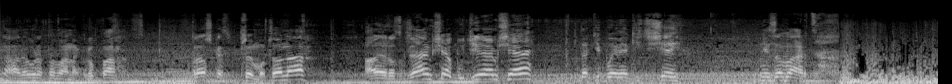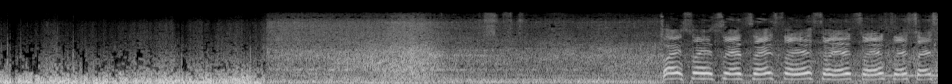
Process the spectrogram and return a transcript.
No ale uratowana grupa. Troszkę przemoczona, ale rozgrzałem się, obudziłem się. Taki byłem jakiś dzisiaj nie za bardzo. Co jest, co jest, co jest, co jest, co jest, co jest, co jest, co jest, co jest?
